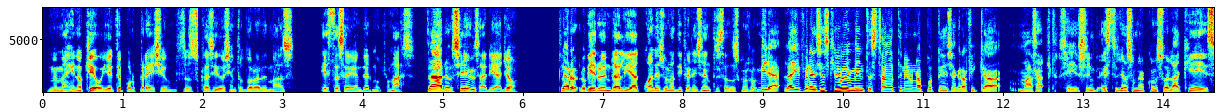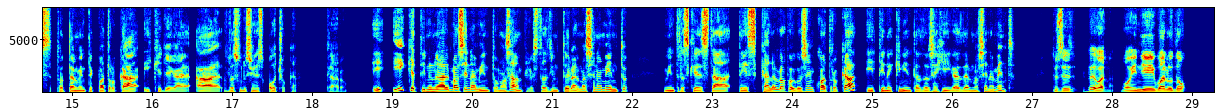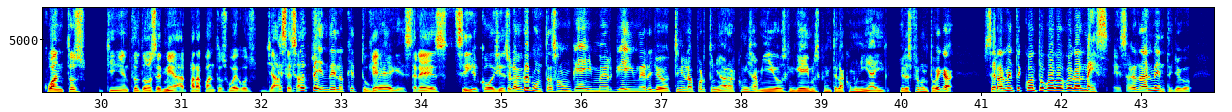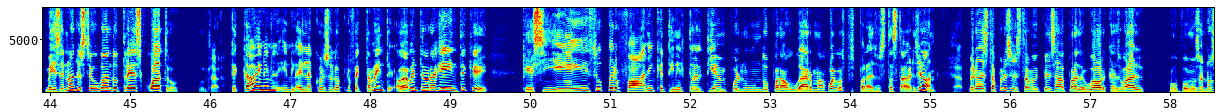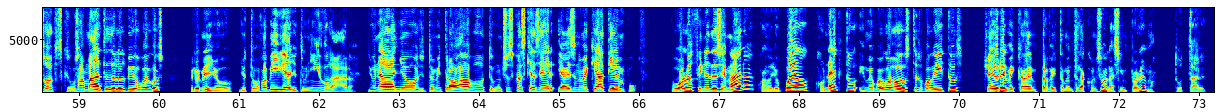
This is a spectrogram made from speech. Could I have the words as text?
Me imagino que oyente por precio, estos casi 200 dólares más, esta se debe vender mucho más. Claro, sí. Pensaría yo. Claro, pero en realidad, ¿cuáles son las diferencias entre estas dos consolas? Mira, la diferencia es que obviamente esta va a tener una potencia gráfica más alta. Sí, esto ya es una consola que es totalmente 4K y que llega a resoluciones 8K. Claro. Y, y que tiene un almacenamiento más amplio. Esta es de un tera almacenamiento, mientras que esta te escala los juegos en 4K y tiene 512 GB de almacenamiento. Entonces, bueno, hoy en día igual uno ¿cuántos 512 me da para cuántos juegos ya es que pesados? depende de lo que tú ¿Qué? juegues. ¿Tres, Si cinco, si diez tú le preguntas a un gamer, gamer, yo he tenido la oportunidad de hablar con mis amigos, con gamers, con gente de la comunidad, y yo les pregunto, venga, ¿usted realmente cuántos juegos juega al mes? Exacto. Realmente, yo me dicen, no, yo estoy jugando tres, cuatro. Claro. Te caben en, en- en la consola perfectamente. Obviamente habrá gente que, que sí es súper fan y que tiene todo el tiempo el mundo para jugar más juegos, pues para eso está esta versión. Claro. Pero esta versión está muy pensada para ser jugador casual, como podemos ser nosotros, que somos amantes de los videojuegos. Pero mire, yo, yo tengo familia, yo tengo un hijo, Claro. de un año, yo tengo mi trabajo, tengo muchas cosas que hacer y a veces no me queda tiempo. Puedo los fines de semana, cuando yo puedo, conecto y me juego dos, tres jueguitos, chévere, me caben perfectamente en la consola, sin problema. Total.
